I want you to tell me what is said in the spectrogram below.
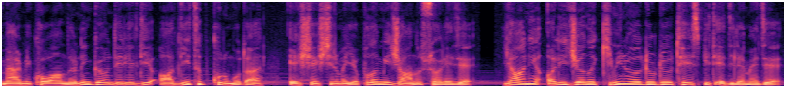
Mermi kovanlarının gönderildiği adli tıp kurumu da eşleştirme yapılamayacağını söyledi. Yani Ali Can'ı kimin öldürdüğü tespit edilemedi.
